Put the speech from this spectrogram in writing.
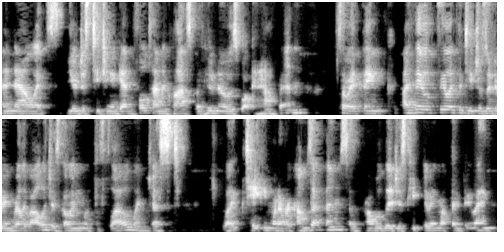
And now it's you're just teaching again full time in class, but who knows what could happen. So I think I feel feel like the teachers are doing really well, which is going with the flow and just like taking whatever comes at them. So probably just keep doing what they're doing.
